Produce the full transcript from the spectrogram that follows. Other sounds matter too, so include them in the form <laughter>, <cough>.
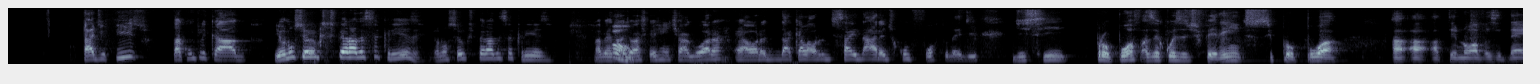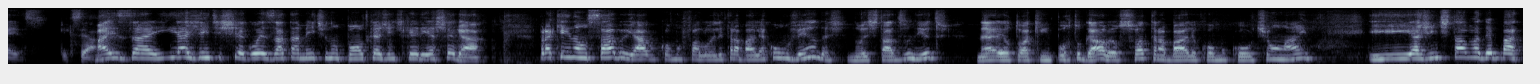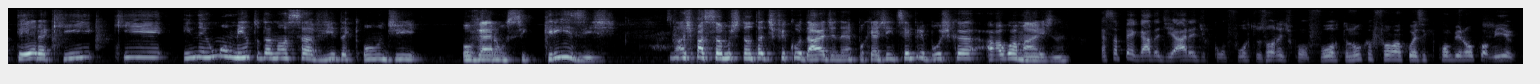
tá difícil, tá complicado. E eu não sei o que esperar dessa crise. Eu não sei o que esperar dessa crise. Na verdade, Bom, eu acho que a gente agora é a hora daquela hora de sair da área de conforto, né? De, de se propor a fazer coisas diferentes, se propor a a, a, ter novas ideias? O que, que, você acha? Mas aí a gente chegou exatamente no ponto que a gente queria chegar. Para quem não sabe, o Iago, como falou, ele trabalha com vendas nos Estados Unidos. Né? Eu estou aqui em Portugal, eu só trabalho como coach online. E a gente estava a debater aqui que em nenhum momento da nossa vida onde houveram-se crises, nós passamos tanta dificuldade, né? Porque a gente sempre busca algo a mais, né? essa pegada de área de conforto, zona de conforto, nunca foi uma coisa que combinou comigo.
